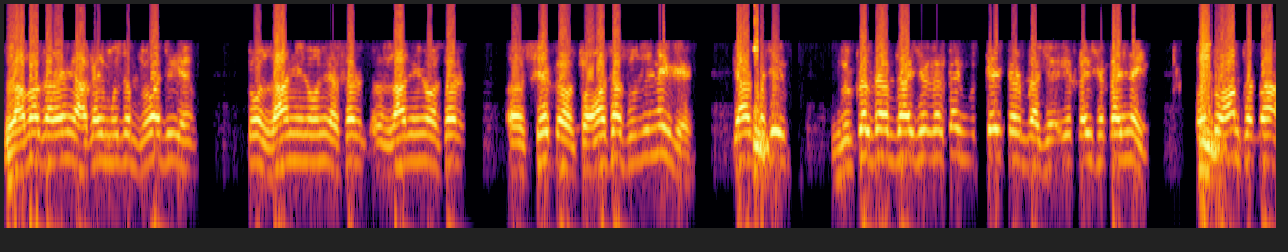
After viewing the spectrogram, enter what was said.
લાંબા ગાળાની આગાહી મુજબ જોવા જોઈએ તો લાનીનોની અસર લાનીનો અસર છેક ચોમાસા સુધી નહીં રહે. ત્યાર પછી ન્યુટ્રલ તરફ જાય છે એટલે કઈ કઈ તરફ જાય છે એ કહી શકાય નહીં. પરંતુ આમ છતાં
